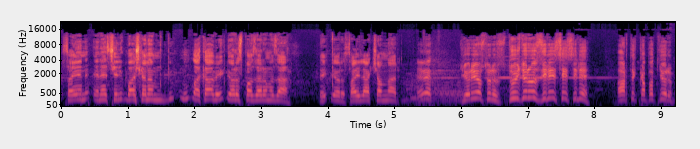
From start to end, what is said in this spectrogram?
Sayın Enes Çelik Başkanım mutlaka bekliyoruz pazarımıza. Bekliyoruz. Hayırlı akşamlar. Evet. Görüyorsunuz. Duydunuz zilin sesini. Artık kapatıyorum.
